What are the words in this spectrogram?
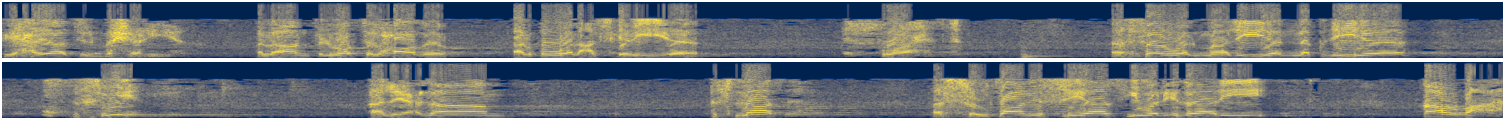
في حياة البشرية. الآن في الوقت الحاضر القوة العسكرية واحد الثروة المالية النقدية اثنين الإعلام ثلاثة السلطان السياسي والإداري أربعة.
